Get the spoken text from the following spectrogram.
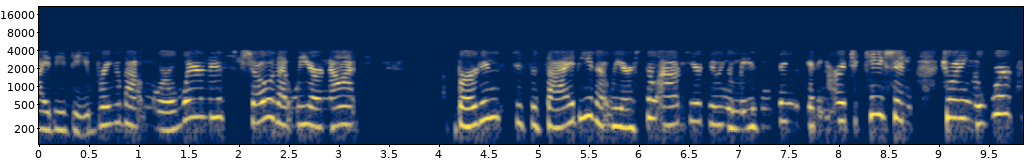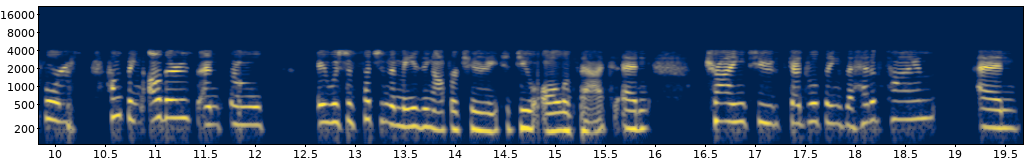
IBD, bring about more awareness, show that we are not burdens to society, that we are still out here doing amazing things, getting our education, joining the workforce, helping others. And so it was just such an amazing opportunity to do all of that and trying to schedule things ahead of time and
